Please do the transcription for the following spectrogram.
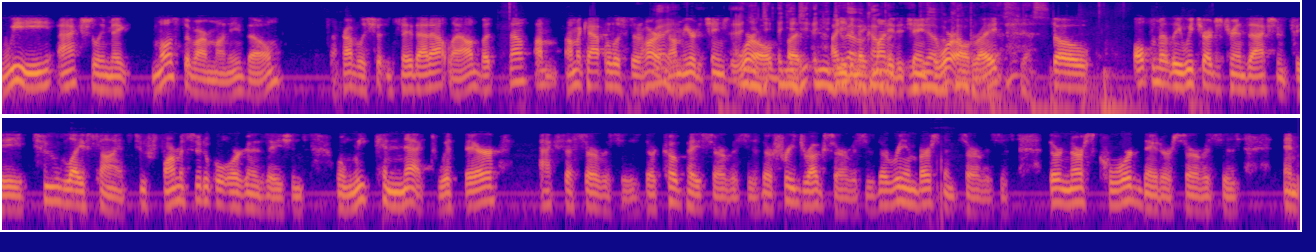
We actually make most of our money, though. I probably shouldn't say that out loud, but no, I'm, I'm a capitalist at heart. Right. I'm here to change the and world, but you, you I need to make money to change the world, right? Yes, yes. So ultimately, we charge a transaction fee to life science, to pharmaceutical organizations when we connect with their access services, their copay services, their free drug services, their reimbursement services, their nurse coordinator services. And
